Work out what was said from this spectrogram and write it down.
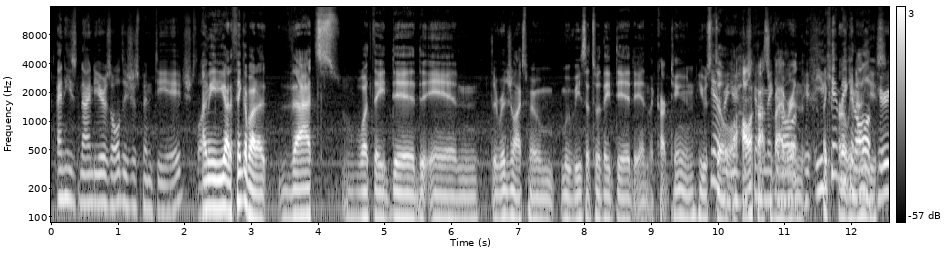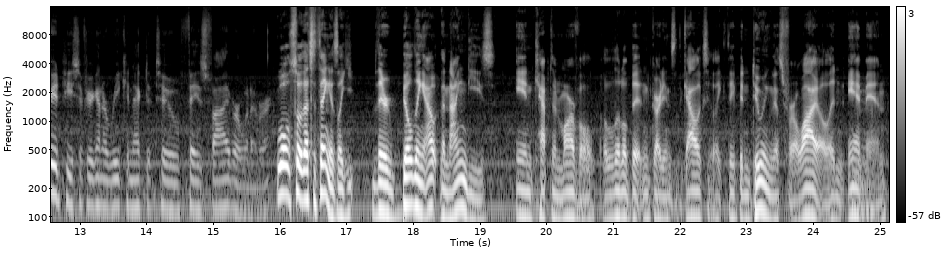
And he's 90 years old. He's just been de-aged. Like, I mean, you got to think about it. That's what they did in the original X Men movies. That's what they did in the cartoon. He was yeah, still a you're just gonna Holocaust make it all survivor. a pe- you like, can't make early it all 90s. a period piece if you're gonna reconnect it to Phase Five or whatever. Well, so that's the thing is like they're building out the '90s in Captain Marvel a little bit in Guardians of the Galaxy. Like they've been doing this for a while in Ant Man,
